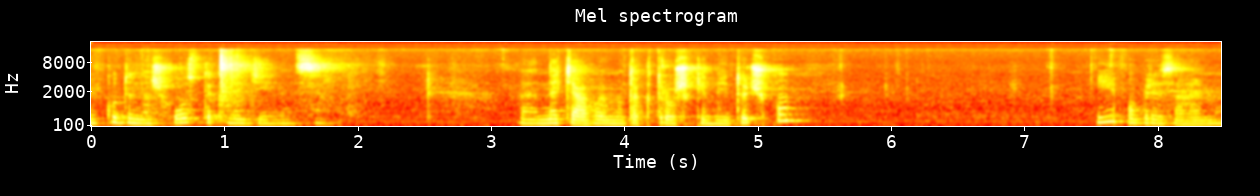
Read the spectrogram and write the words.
нікуди наш хвостик не дінеться. Е, Натягуємо так трошки ниточку і обрізаємо.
